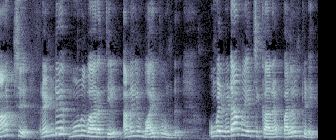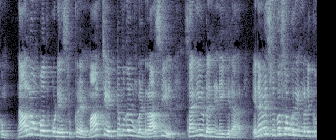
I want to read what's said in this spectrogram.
மார்ச் ரெண்டு மூணு வாரத்தில் அமையும் வாய்ப்பு உண்டு. உங்கள் விடாமுயற்சிக்கான பலன் கிடைக்கும். நாலு ஒன்பது கூடிய சுக்கிரன் மார்ச் எட்டு முதல் உங்கள் ராசியில் சனியுடன் இணைகிறார். எனவே சுக சௌகரியங்களுக்கு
